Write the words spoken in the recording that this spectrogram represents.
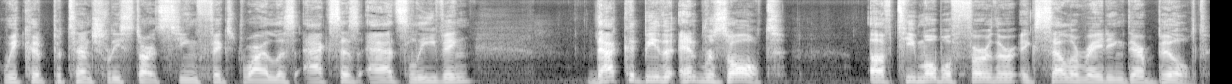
We could potentially start seeing fixed wireless access ads leaving that could be the end result of T-Mobile further accelerating their build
